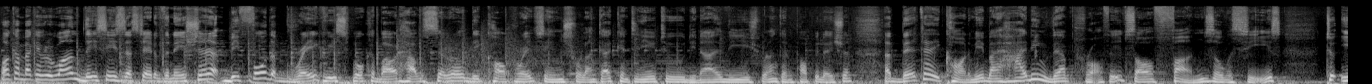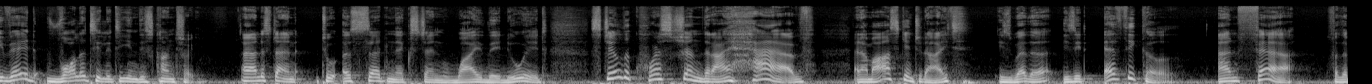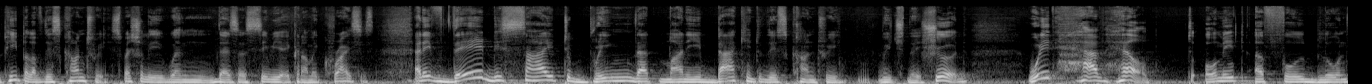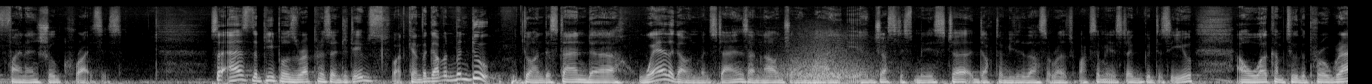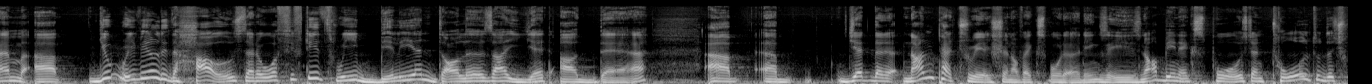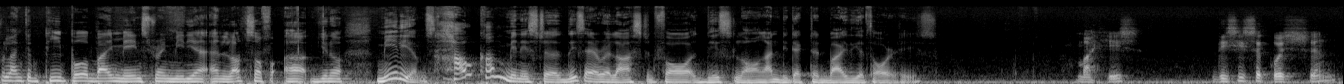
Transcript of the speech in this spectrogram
Welcome back, everyone. This is the State of the Nation. Before the break, we spoke about how several big corporates in Sri Lanka continue to deny the Sri Lankan population a better economy by hiding their profits or funds overseas to evade volatility in this country. I understand to a certain extent why they do it. Still, the question that I have, and I'm asking tonight, is whether is it ethical and fair for the people of this country, especially when there's a severe economic crisis. And if they decide to bring that money back into this country, which they should, would it have helped to omit a full-blown financial crisis? So as the people's representatives, what can the government do to understand uh, where the government stands? I'm now joined by uh, Justice Minister Dr. Wijeyadasa Rajapakshe. Minister, good to see you and welcome to the program. Uh, you revealed in the House that over $53 billion are yet out there. Yet the non-patriation of export earnings is not being exposed and told to the Sri Lankan people by mainstream media and lots of, uh, you know, mediums. How come, Minister, this era lasted for this long undetected by the authorities? Mahieash, this is a question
